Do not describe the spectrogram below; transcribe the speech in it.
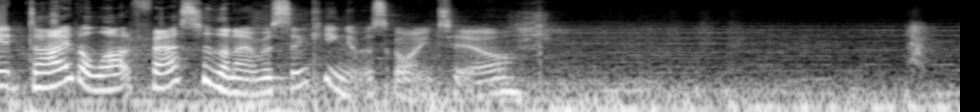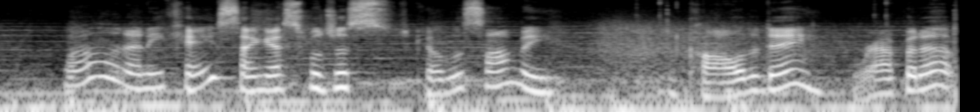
It died a lot faster than I was thinking it was going to. Well, in any case, I guess we'll just kill the zombie. Call it a day. Wrap it up.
